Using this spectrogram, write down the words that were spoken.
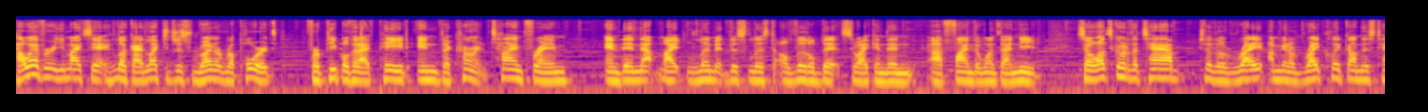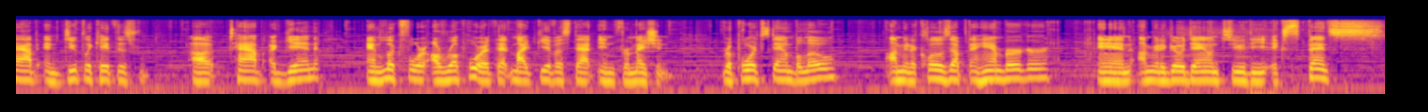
However, you might say, look, I'd like to just run a report for people that I've paid in the current time frame and then that might limit this list a little bit so I can then uh, find the ones I need. So let's go to the tab to the right. I'm going to right click on this tab and duplicate this uh, tab again and look for a report that might give us that information. Reports down below. I'm going to close up the hamburger and I'm going to go down to the expense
